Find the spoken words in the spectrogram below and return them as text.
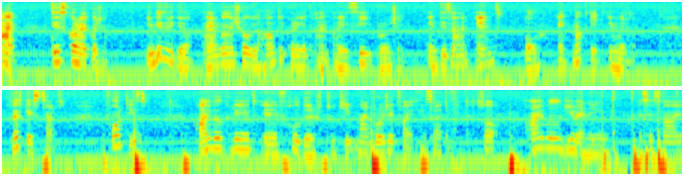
Hi, this is Koray Koca. In this video, I am going to show you how to create an ISE project and design AND or AND NOT gate in Verilog. Let's get started. For this, I will create a folder to keep my project file inside of it. So, I will give a name SSI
